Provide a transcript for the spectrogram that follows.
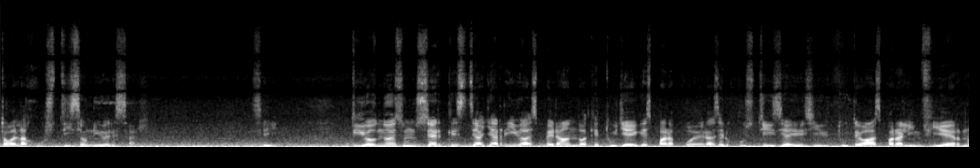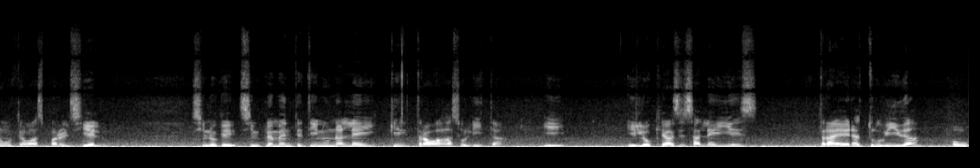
toda la justicia universal. ¿sí? Dios no es un ser que esté allá arriba esperando a que tú llegues para poder hacer justicia y decir tú te vas para el infierno o te vas para el cielo, sino que simplemente tiene una ley que trabaja solita y, y lo que hace esa ley es traer a tu vida o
